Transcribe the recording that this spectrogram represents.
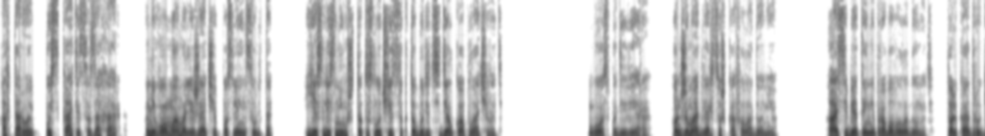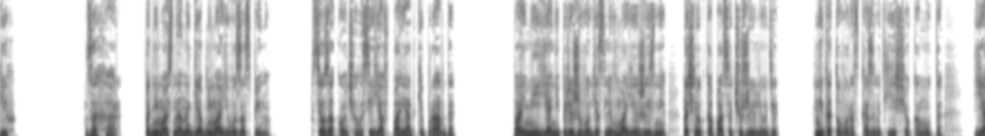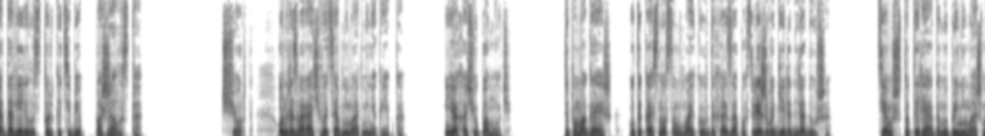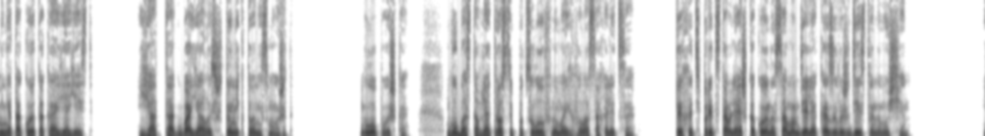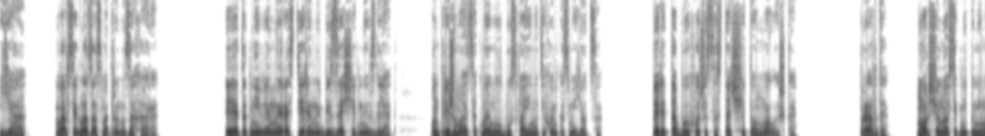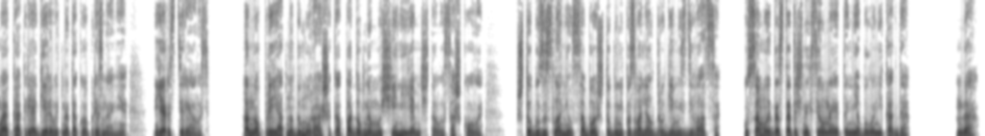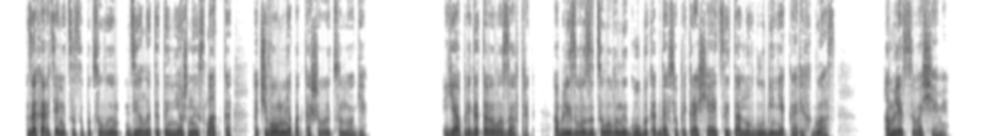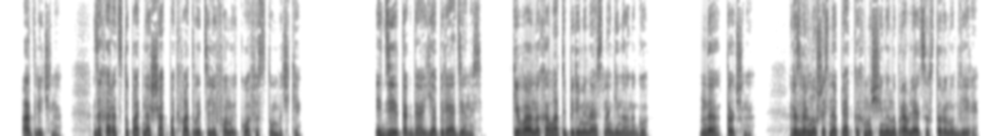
а второй пусть катится Захар. У него мама лежачая после инсульта. Если с ним что-то случится, кто будет сиделку оплачивать? Господи, Вера. Он сжимает дверцу шкафа ладонью. А о себе ты не пробовала думать? Только о других? Захар. Поднимаюсь на ноги, обнимаю его за спину. Все закончилось, и я в порядке, правда. Пойми, я не переживу, если в моей жизни начнут копаться чужие люди. Не готова рассказывать еще кому-то. Я доверилась только тебе, пожалуйста. Черт, он разворачивается и обнимает меня крепко. Я хочу помочь. Ты помогаешь, утыкаясь носом в майку и вдыхая запах свежего геля для душа. Тем, что ты рядом и принимаешь меня такой, какая я есть. Я так боялась, что никто не сможет. Глупышка. Губы оставляют россыпь поцелуев на моих волосах и лице. Ты хоть представляешь, какое на самом деле оказываешь действие на мужчин? Я во все глаза смотрю на Захара. И этот невинный, растерянный, беззащитный взгляд. Он прижимается к моему лбу своим и тихонько смеется. Перед тобой хочется стать щитом, малышка. Правда? Морщу носик, не понимая, как реагировать на такое признание. Я растерялась. Оно приятно до мурашек, о подобном мужчине я мечтала со школы. Чтобы заслонил с собой, чтобы не позволял другим издеваться. У самой достаточных сил на это не было никогда. Да, Захар тянется за поцелуем, делает это нежно и сладко, отчего у меня подкашиваются ноги. Я приготовила завтрак, облизываю зацелованные губы, когда все прекращается и тону в глубине карих глаз. Омлет с овощами. Отлично. Захар отступает на шаг, подхватывает телефон и кофе с тумбочки. «Иди тогда, я переоденусь». Киваю на халат и переминаюсь с ноги на ногу. «Да, точно». Развернувшись на пятках, мужчина направляется в сторону двери.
